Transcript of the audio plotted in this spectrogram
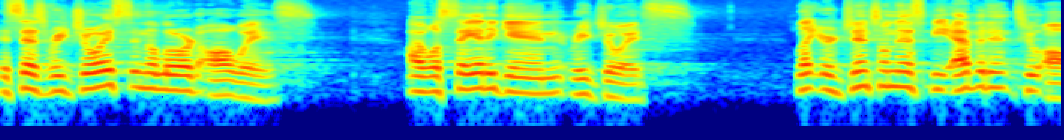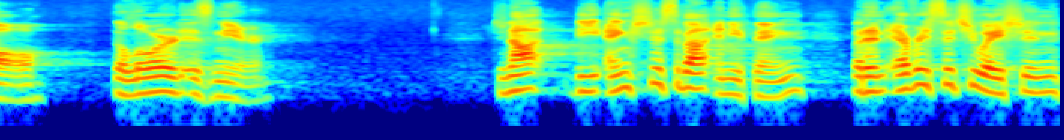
It says, Rejoice in the Lord always. I will say it again, rejoice. Let your gentleness be evident to all. The Lord is near. Do not be anxious about anything, but in every situation,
